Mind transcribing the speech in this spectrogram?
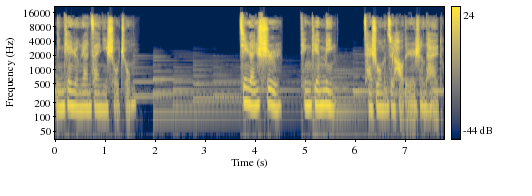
明天仍然在你手中。”尽人事，听天命，才是我们最好的人生态度。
